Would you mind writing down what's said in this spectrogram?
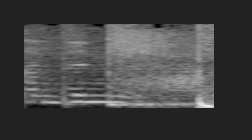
真的你。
